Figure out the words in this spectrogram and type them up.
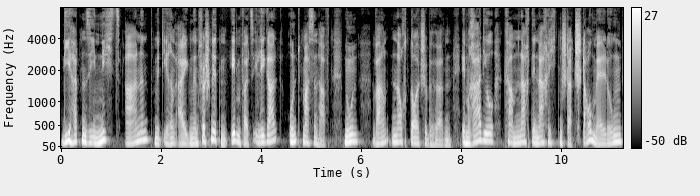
Die hatten sie nichts ahnend mit ihren eigenen verschnitten, ebenfalls illegal und massenhaft. Nun warnten auch deutsche Behörden. Im Radio kamen nach den Nachrichten statt Staumeldungen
